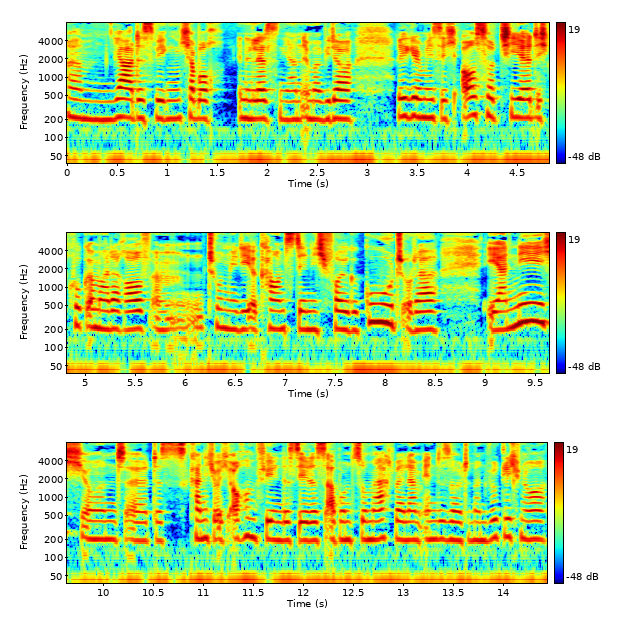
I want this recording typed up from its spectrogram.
ähm, ja, deswegen, ich habe auch in den letzten Jahren immer wieder regelmäßig aussortiert. Ich gucke immer darauf, ähm, tun mir die Accounts, denen ich folge, gut oder eher nicht. Und äh, das kann ich euch auch empfehlen, dass ihr das ab und zu macht, weil am Ende sollte man wirklich nur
